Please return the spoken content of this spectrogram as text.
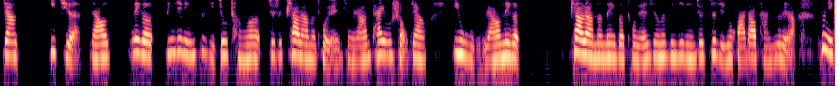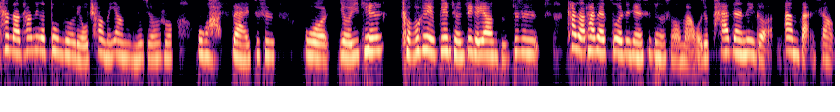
这样一卷，然后。那个冰激凌自己就成了，就是漂亮的椭圆形，然后他用手这样一捂，然后那个漂亮的那个椭圆形的冰激凌就自己就滑到盘子里了。就你看到他那个动作流畅的样子，你就觉得说，哇塞，就是我有一天 可不可以变成这个样子？就是看到他在做这件事情的时候嘛，我就趴在那个案板上，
